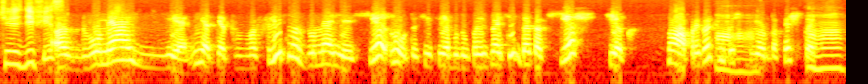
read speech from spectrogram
Через дефис? А, с двумя «е». Нет, нет, слитно с двумя «е». Хе, ну, то есть если я буду произносить, да, как хештег. Ну, а произносим ага. твердо, хэштег. Ага.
